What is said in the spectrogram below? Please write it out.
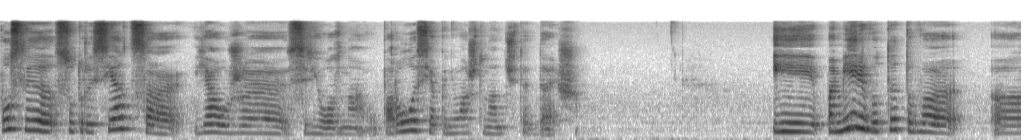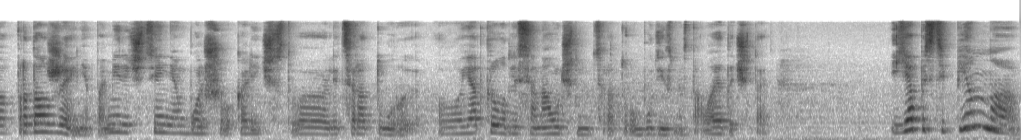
После сутры сердца я уже серьезно упоролась, я поняла, что надо читать дальше. И по мере вот этого э, продолжения, по мере чтения большего количества литературы, э, я открыла для себя научную литературу буддизма, стала это читать. И я постепенно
